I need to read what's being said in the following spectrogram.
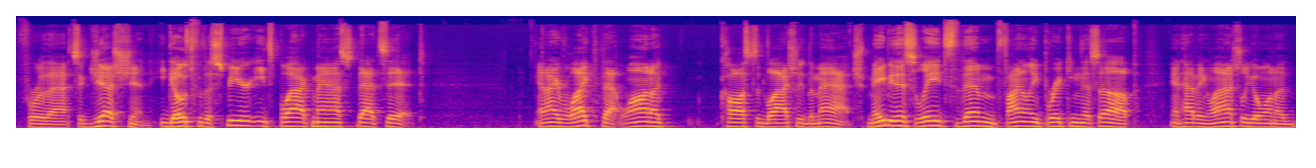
for that suggestion." He goes for the spear, eats Black Mass. That's it. And I liked that Lana costed Lashley the match. Maybe this leads to them finally breaking this up and having Lashley go on a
